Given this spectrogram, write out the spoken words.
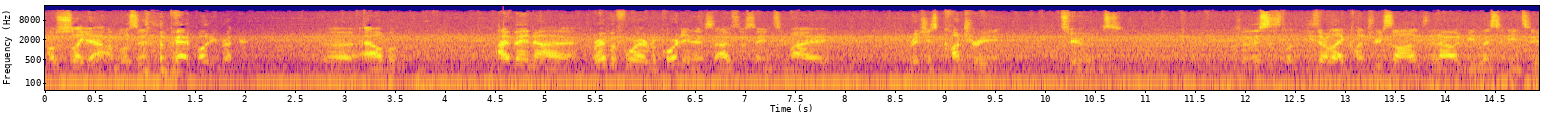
I was just like, yeah, I'm listening to the Bad Bunny record uh, album. I've been uh, right before I recording this, I was listening to my richest country tunes. So this is these are like country songs that I would be listening to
